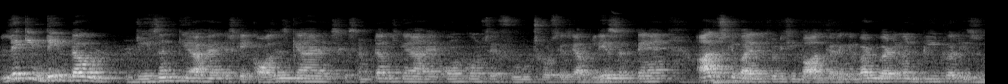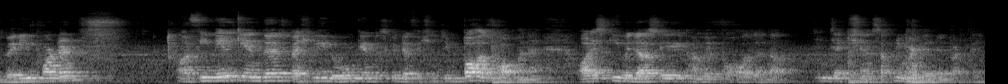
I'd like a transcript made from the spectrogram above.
لیکن ڈیپ ڈاؤن ریزن کیا ہے؟ اس کے کازز کیا ہیں؟ اس کے سمٹمس کیا ہیں؟ کون کون سے فوڈ سورسز آپ لے سکتے ہیں؟ آج اس کے بارے میں تھوڑی سی بات کریں گے but vitamin B twelve is very important اور فیمیل کے اندر اسپیشلی لوگوں کے اندر اس کی ڈیفیشنسی بہت کامن ہے، اور اس کی وجہ سے ہمیں بہت زیادہ انجیکشن سپلیمنٹ لینے پڑتے ہیں۔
